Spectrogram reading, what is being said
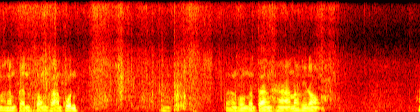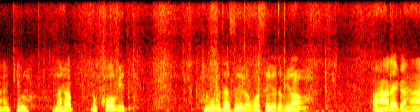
มานำกันสองสามคน ต่างคนต่างหานะพี่น้องหากินนะครับยุคโควิดบ่ไปจะซื้อกับบ่ซื้อแต่พี่น้องพอหาได้ก็หา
